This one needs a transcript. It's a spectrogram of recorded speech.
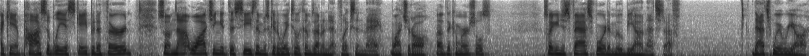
I can't possibly escape it a third. So I'm not watching it this season. I'm just going to wait till it comes out on Netflix in May. Watch it all without the commercials. So I can just fast forward and move beyond that stuff. That's where we are.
